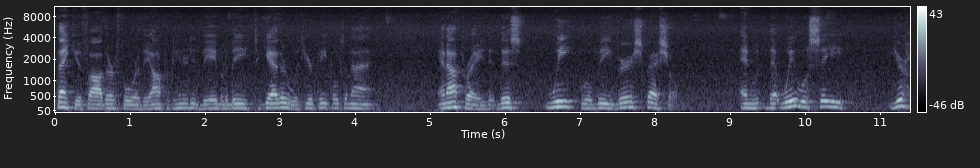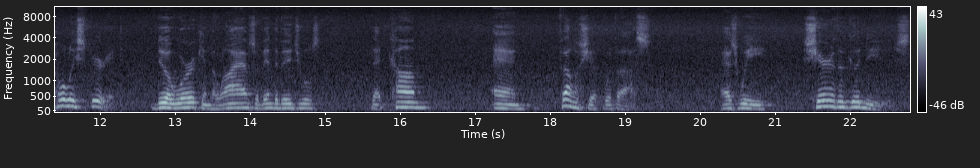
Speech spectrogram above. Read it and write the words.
Thank you, Father, for the opportunity to be able to be together with your people tonight. And I pray that this week will be very special and that we will see your Holy Spirit do a work in the lives of individuals that come and fellowship with us as we share the good news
